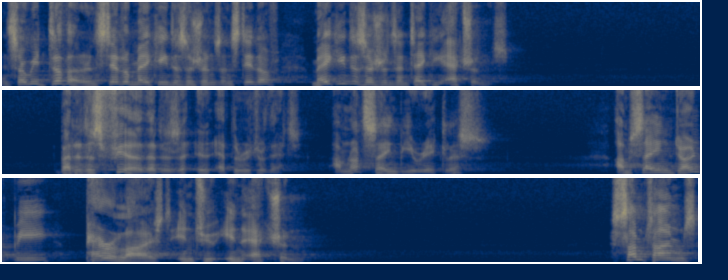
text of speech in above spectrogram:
And so we dither instead of making decisions, instead of making decisions and taking actions. But it is fear that is at the root of that. I'm not saying be reckless. I'm saying don't be paralyzed into inaction. Sometimes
